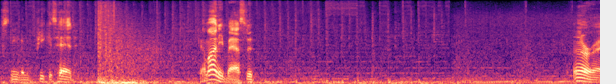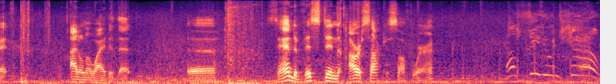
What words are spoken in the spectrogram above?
Just need him to peek his head. Come on, you bastard. Alright. I don't know why I did that. Uh, Sandevistan Arasaka software. I'll see you in hell!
